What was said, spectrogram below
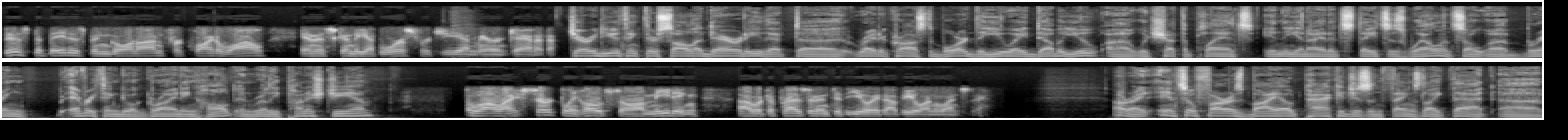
this debate has been going on for quite a while, and it's going to get worse for GM here in Canada. Jerry, do you think there's solidarity that uh, right across the board, the UAW uh, would shut the plants in the United States as well, and so uh, bring everything to a grinding halt and really punish GM? Well, I certainly hope so. I'm meeting uh, with the president of the UAW on Wednesday. All right. Insofar as buyout packages and things like that, uh,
